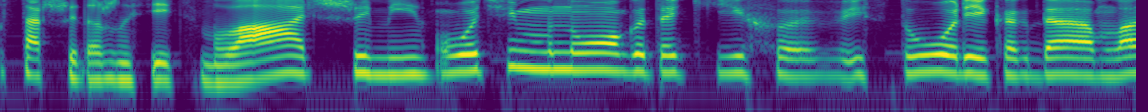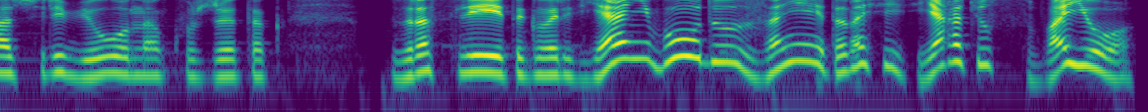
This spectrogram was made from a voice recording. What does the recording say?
старшие должны сидеть с младшими. Очень много таких э, историй, когда младший ребенок уже так взрослеет и говорит, я не буду за ней это носить, я хочу свое.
